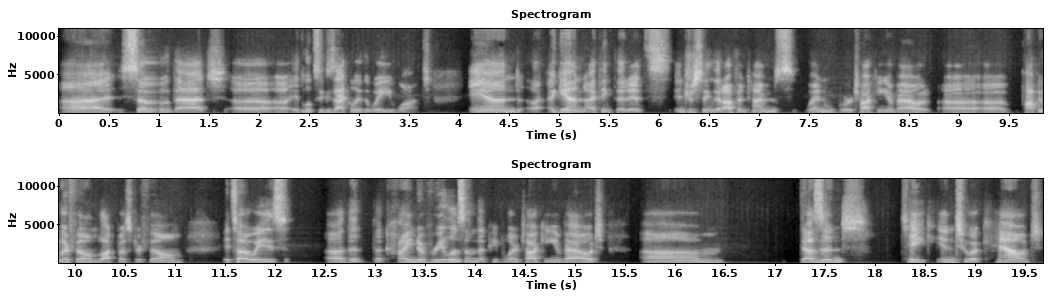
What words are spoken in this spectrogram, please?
uh, so that uh, uh, it looks exactly the way you want and uh, again, I think that it's interesting that oftentimes when we're talking about uh, a popular film, blockbuster film, it's always uh, the the kind of realism that people are talking about um, doesn't take into account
